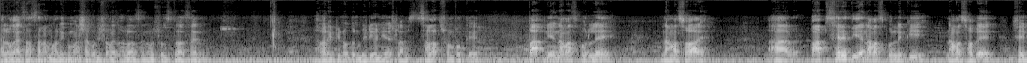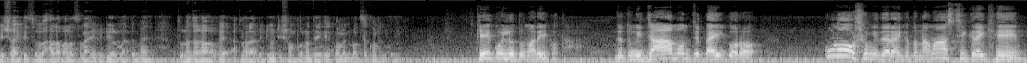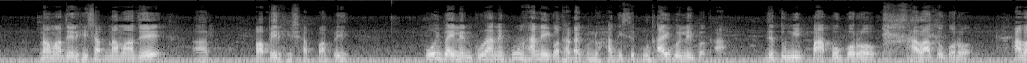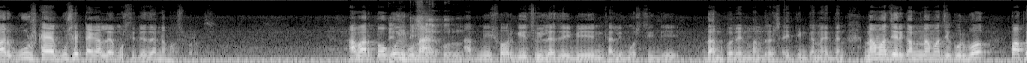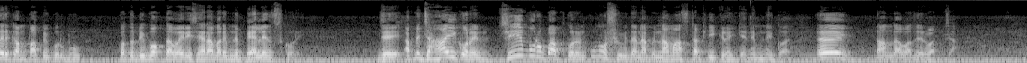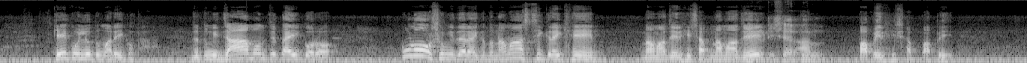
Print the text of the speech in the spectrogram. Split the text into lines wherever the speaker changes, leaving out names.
Hello guys আসসালামু আলাইকুম। আশা করি সবাই ভালো আছেন ও সুস্থ আছেন। আবার একটি নতুন ভিডিও নিয়ে আসলাম সালাদ সম্পর্কে। পাপ নিয়ে নামাজ পড়লে নামাজ হয়, আর পাপ ছেড়ে দিয়ে নামাজ পড়লে কি নামাজ হবে? সেই বিষয়ে কিছু আলাপ আলোচনা এই ভিডিওর মাধ্যমে তুলে ধরা হবে। আপনারা ভিডিওটি সম্পূর্ণ দেখে কমেন্ট বক্সে কমেন্ট করুন।
কে কইলো তোমার এই কথা? যে তুমি যা মঞ্চে তাই করো। কোনো অসুবিধা নাই, কিন্তু নামাজ ঠিক রাখেন নামাজের হিসাব নামাজে আর পাপের হিসাব পাপে কই পাইলেন? কোরআনে কোন হানে কথাটা কইলো? হাদিসে কোথায় কইল এই কথা? যে তুমি পাপও করো সালাতও করো আবার ঘুষ খায় ঘুষের টাকা লয়ে মসজিদে যায় নামাজ পড়ো। আবার তগই হুনা
করুন।
আপনি স্বর্গে চইলা যাইবেন খালি মসজিদে দান করেন মাদ্রাসায় তিনখানায় দেন। নামাজের কাম নামাজে করব পাপের কাম পাপে করব। কতটি বক্তা বাইরে সে আবার এমনি ব্যালেন্স করে। যে আপনি যাহাই করেন যে বড় পাপ করেন কোনো অসুবিধা নেই। আপনি নামাজটা ঠিক রাখেন এমনি কয়। এই দান্দাবাজের বাচ্চা। কে কইলো তোমার এই কথা? যে তুমি যা মঞ্চে তাই করো। কোনো অসুবিধা নাই কিন্তু নামাজ ঠিক রাখেন। নামাজের হিসাব নামাজে পাপের হিসাব পাপে।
